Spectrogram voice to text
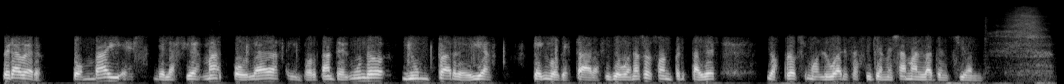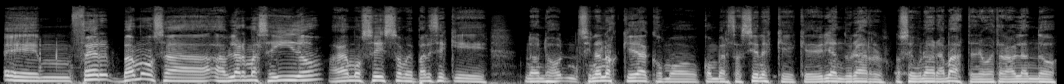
pero a ver, Bombay es de las ciudades más pobladas e importantes del mundo y un par de días tengo que estar, así que bueno, esos son tal vez los próximos lugares así que me llaman la atención. Eh, Fer, vamos a hablar más seguido, hagamos eso, me parece que no, no, si no nos queda como conversaciones que, que deberían durar, no sé, una hora más, tenemos que estar hablando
